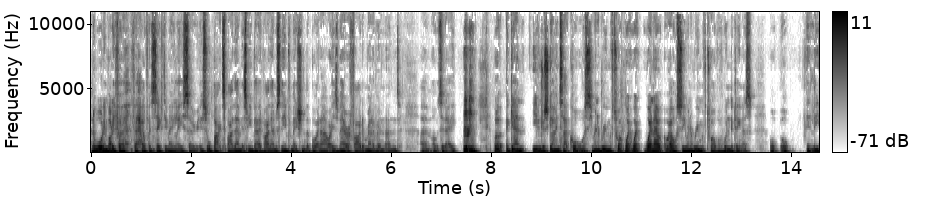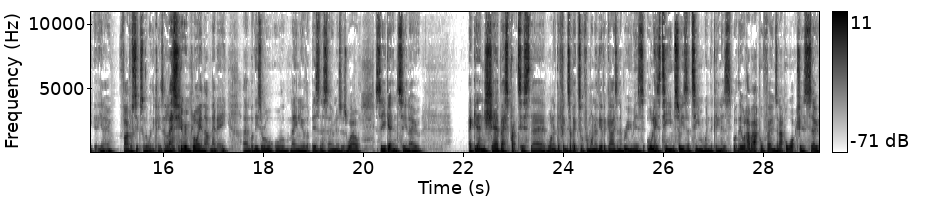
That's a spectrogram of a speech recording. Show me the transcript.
an awarding body for, for health and safety mainly. So it's all backed by them. It's been vetted by them. So the information that they're putting out is verified and relevant and um, up to date. but again, even just going to that course, you're in a room of 12. When, when else are you in a room of 12 of window cleaners? Or, or at least, you know, five or six other window cleaners, unless you're employing that many. Um, but these are all, all mainly other business owners as well. So you're getting to, you know, again share best practice there. One of the things I picked up from one of the other guys in the room is all his team. So he's a team of window cleaners, but they all have Apple phones and Apple watches. So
